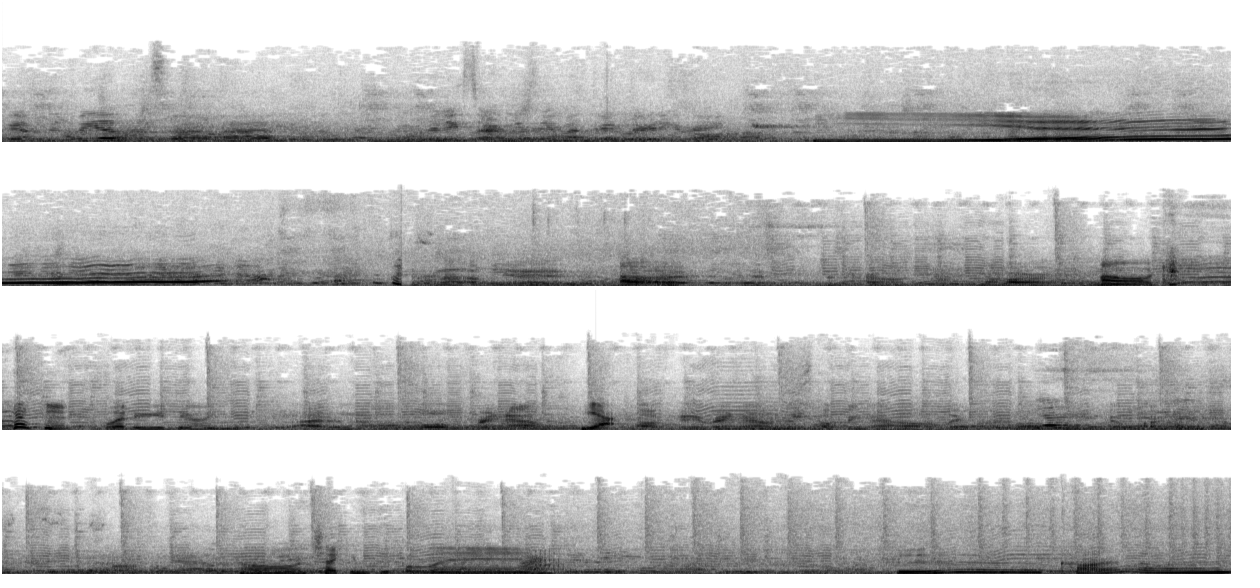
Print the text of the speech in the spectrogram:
We have to be at this, uh, uh, Phoenix Army Stadium at 3.30, right? Yeah. Oh. Uh, just, just Carl Navarro. Oh, okay. what are you doing? I don't know. Well, right now? Yeah. Okay, right now I'm just helping out, like, with all the makeup artists. Oh, checking people in. Ooh, Carla.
